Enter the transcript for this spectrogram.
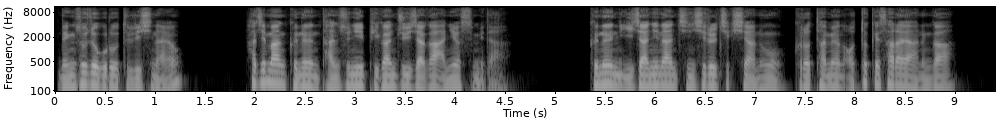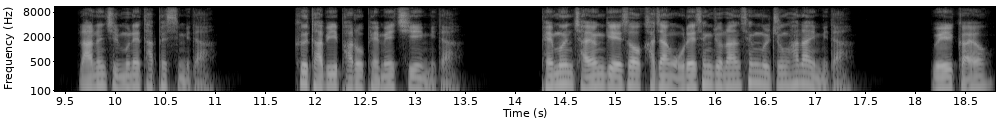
냉소적으로 들리시나요? 하지만 그는 단순히 비관주의자가 아니었습니다. 그는 이 잔인한 진실을 직시한 후 그렇다면 어떻게 살아야 하는가? 라는 질문에 답했습니다. 그 답이 바로 뱀의 지혜입니다. 뱀은 자연계에서 가장 오래 생존한 생물 중 하나입니다. 왜일까요?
